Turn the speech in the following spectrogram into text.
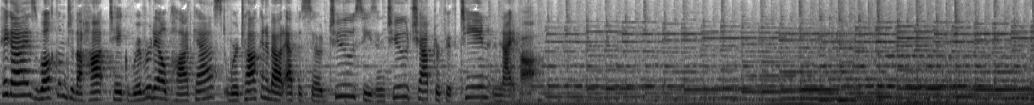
Hey guys, welcome to the Hot Take Riverdale podcast. We're talking about episode 2, season 2, chapter 15, Nighthawk.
